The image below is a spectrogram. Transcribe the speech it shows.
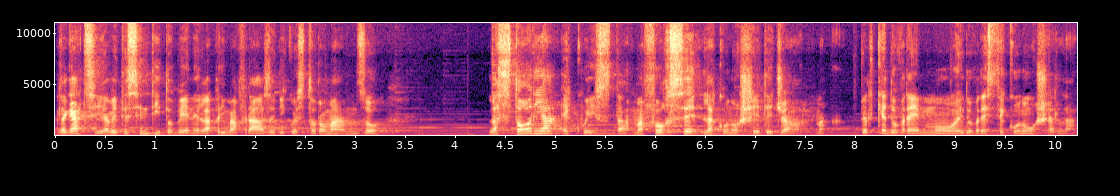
Ragazzi, avete sentito bene la prima frase di questo romanzo? La storia è questa, ma forse la conoscete già, ma perché dovremmo e dovreste conoscerla?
